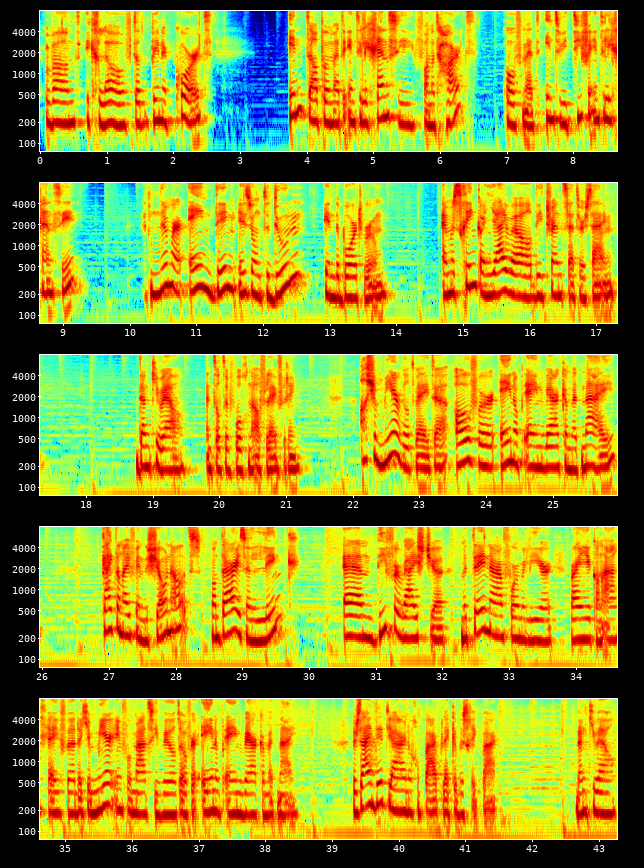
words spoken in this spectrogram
want ik geloof dat binnenkort intappen met de intelligentie van het hart of met intuïtieve intelligentie het nummer één ding is om te doen in de boardroom. En misschien kan jij wel die trendsetter zijn. Dankjewel en tot de volgende aflevering. Als je meer wilt weten over één op één werken met mij, kijk dan even in de show notes, want daar is een link en die verwijst je meteen naar een formulier waarin je kan aangeven dat je meer informatie wilt over één op één werken met mij. Er zijn dit jaar nog een paar plekken beschikbaar. Dankjewel.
